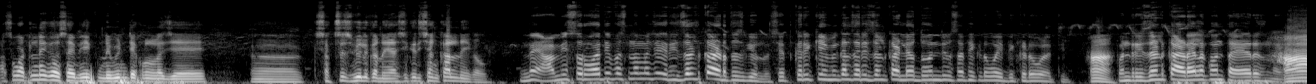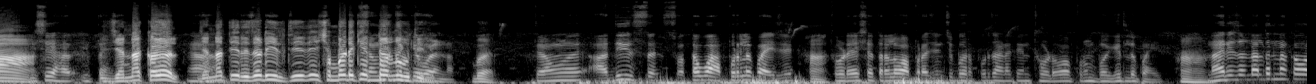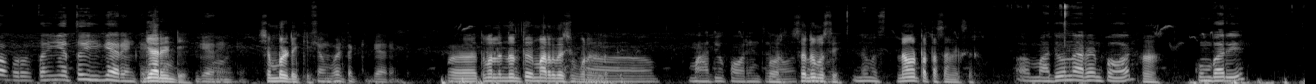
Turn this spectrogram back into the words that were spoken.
असं वाटलं नाही का हो साहेब ही एक नवीन टेक्नॉलॉजी आहे सक्सेस होईल का नाही अशी कधी शंका आली नाही का हो? नाही आम्ही सुरुवातीपासून म्हणजे रिझल्ट काढतच गेलो. शेतकरी केमिकलचा रिझल्ट काढल्यावर दोन दिवसात इकडे वैदिकडे वळतील. हा. पण रिझल्ट काढायला कोण तयारच नाही. हा. विषय हा इथं आहे. ज्यांना कळल हा. ज्यांना ते रिझल्ट येईल ते ते शंभर टक्के शंभर टर्न टक्के होतील. वळणार. बर. त्यामुळे आधी स- स्वतः वापरलं पाहिजे. हा. थोड्या क्षेत्राला वापरा ज्यांची भरपूर झाडं त्यांनी थोडं वापरून बघितलं पाहिजे. हा नाही रिझल्ट आला तर नका वापरू पण येतो ही गॅरंटी गॅरंटी गॅरंटी शंभर टक्के. शंभर टक्के गॅरंटी अं, तुम्हाला नंतर मार्गदर्शन कोणाला लागते? महादेव पवार यांचं हो. नाव सर नमस्ते. नमस्ते. नाव आणि पत्ता सांगा सर. अ, महादेव नारायण पवार हा. कुंभारी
